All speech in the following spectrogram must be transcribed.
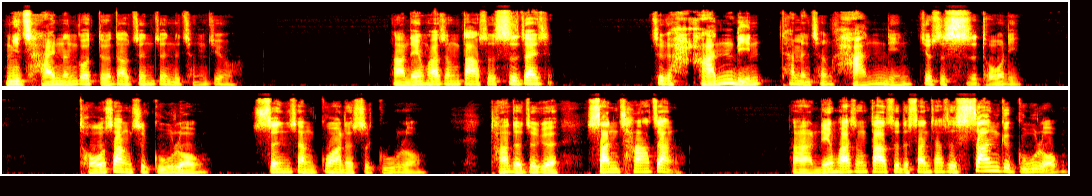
你才能够得到真正的成就啊！莲花生大师是在这个寒林，他们称寒林就是死陀林。头上是鼓楼，身上挂的是鼓楼，他的这个三叉杖啊，莲花生大师的三叉是三个鼓楼，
